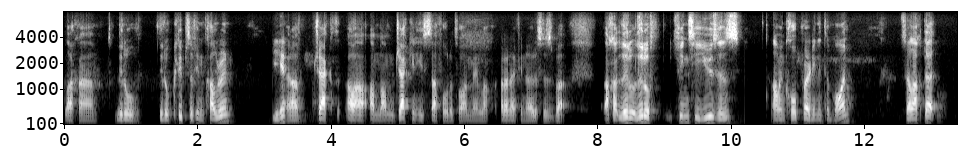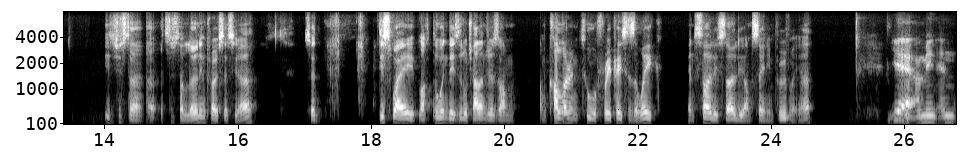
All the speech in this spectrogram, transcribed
like um little little clips of him coloring, Yeah. and I've jacked I, I'm I'm jacking his stuff all the time, man. Like I don't know if he notices, but like little little things he uses, I'm incorporating into mine. So like that, it's just a it's just a learning process, you know. So this way, like doing these little challenges, I'm I'm coloring two or three pieces a week, and slowly, slowly, I'm seeing improvement. You know. Yeah i mean and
